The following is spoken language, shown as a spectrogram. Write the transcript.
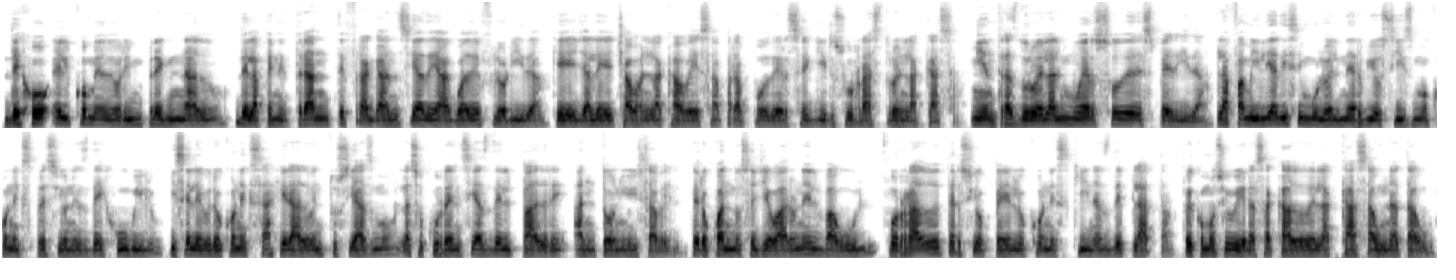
Dejó el comedor impregnado de la penetrante fragancia de agua de Florida que ella le echaba en la cabeza para poder seguir su rastro en la casa. Mientras duró el almuerzo de despedida, la familia disimuló el nerviosismo con expresiones de júbilo y celebró con exagerado entusiasmo las ocurrencias del padre Antonio Isabel. Pero cuando se llevaron el baúl forrado de terciopelo con esquinas de plata, fue como si hubiera sacado de la casa un ataúd.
